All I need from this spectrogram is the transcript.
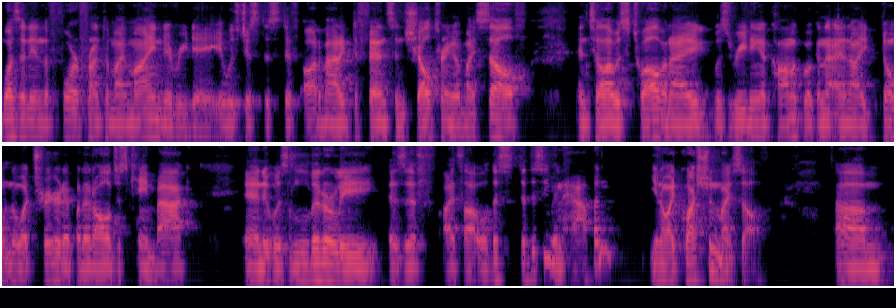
wasn't in the forefront of my mind every day. It was just this def- automatic defense and sheltering of myself until I was 12 and I was reading a comic book and, and I don't know what triggered it, but it all just came back. And it was literally as if I thought, well, this, did this even happen? You know, I questioned myself. Um,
